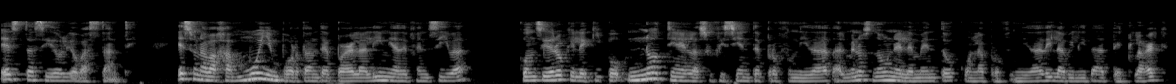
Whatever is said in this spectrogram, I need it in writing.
Esta sí dolió bastante. Es una baja muy importante para la línea defensiva. Considero que el equipo no tiene la suficiente profundidad, al menos no un elemento con la profundidad y la habilidad de Clark.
